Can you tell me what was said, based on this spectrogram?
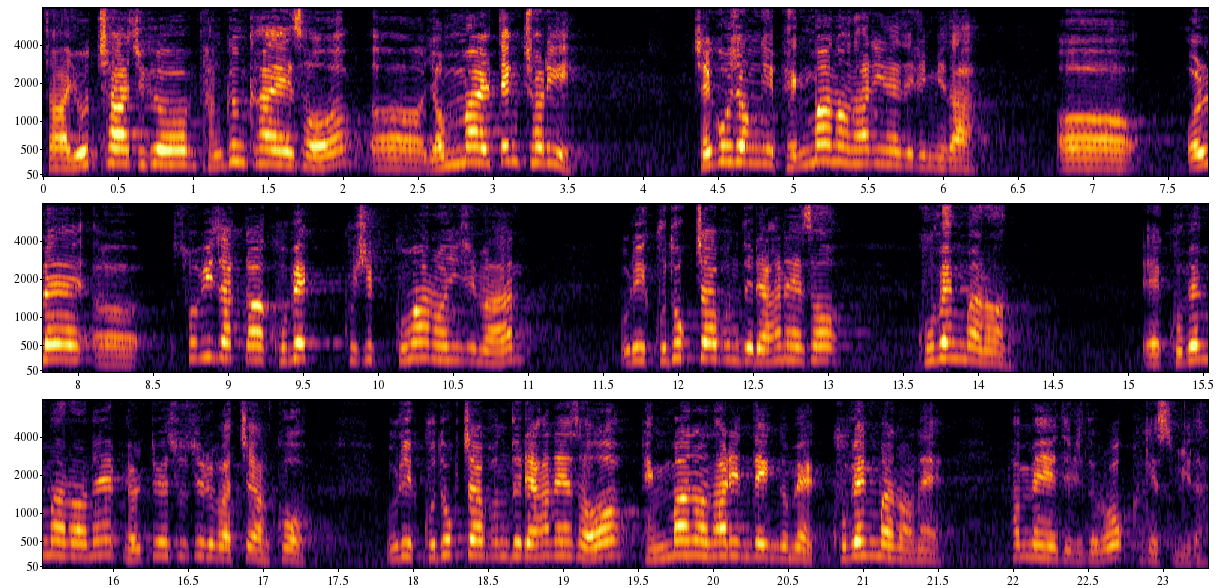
자, 요 차 지금 당근카에서 어, 연말 땡처리 재고 정리 100만 원 할인해 드립니다. 어, 원래 어, 소비자가 999만 원이지만 우리 구독자분들에 한해서 900만 원, 예, 900만 원의 별도의 수수료 받지 않고 우리 구독자분들에 한해서 100만 원 할인된 금액 900만 원에 판매해 드리도록 하겠습니다.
